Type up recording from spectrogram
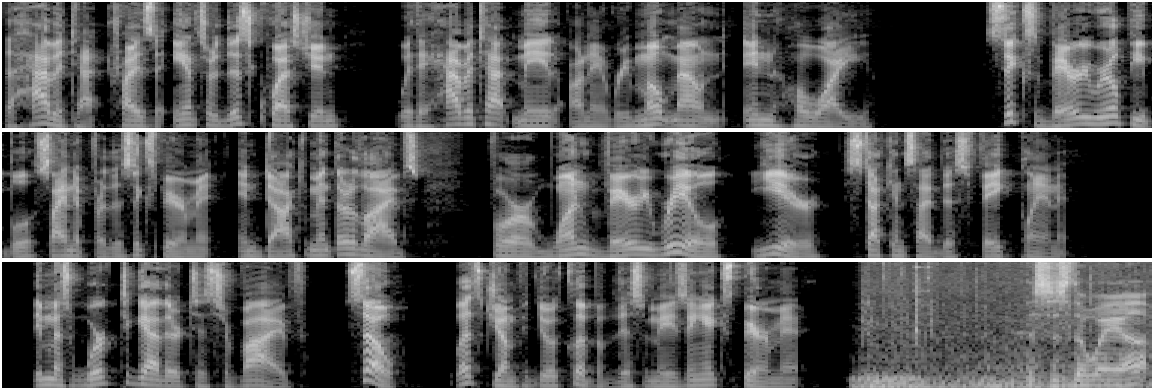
The Habitat tries to answer this question with a habitat made on a remote mountain in Hawaii. Six very real people signed up for this experiment and document their lives for one very real year stuck inside this fake planet. They must work together to survive. So, let's jump into a clip of this amazing experiment. This is the way up.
